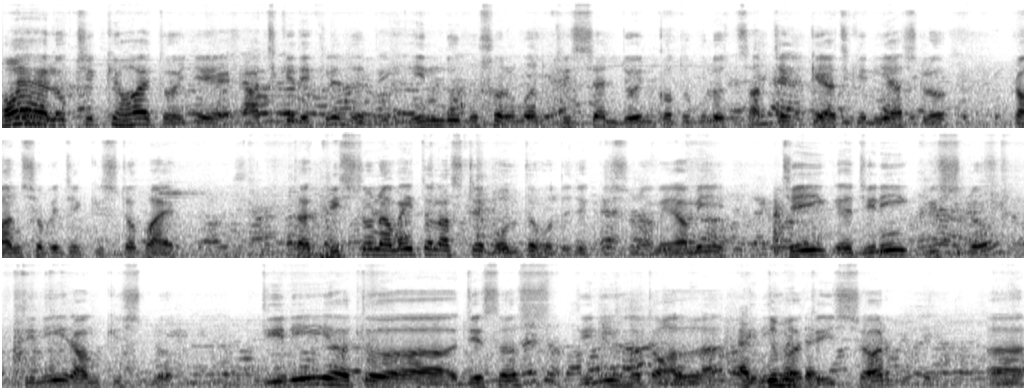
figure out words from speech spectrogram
হয়? হ্যাঁ হ্যাঁ লোকশিক্ষা হয় তো। এই যে আজকে দেখলেন হিন্দু মুসলমান খ্রিস্টান জৈন কতগুলো সাবজেক্টকে আজকে নিয়ে আসলো প্রাণ যে কৃষ্ণ পায় তা কৃষ্ণ নামেই তো লাস্টে বলতে হতো যে কৃষ্ণ নামে। আমি যেই যিনি কৃষ্ণ তিনি রামকৃষ্ণ তিনি হয়তো জেসাস তিনি হয়তো আল্লাহ তিনি হয়তো ঈশ্বর। আহ,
